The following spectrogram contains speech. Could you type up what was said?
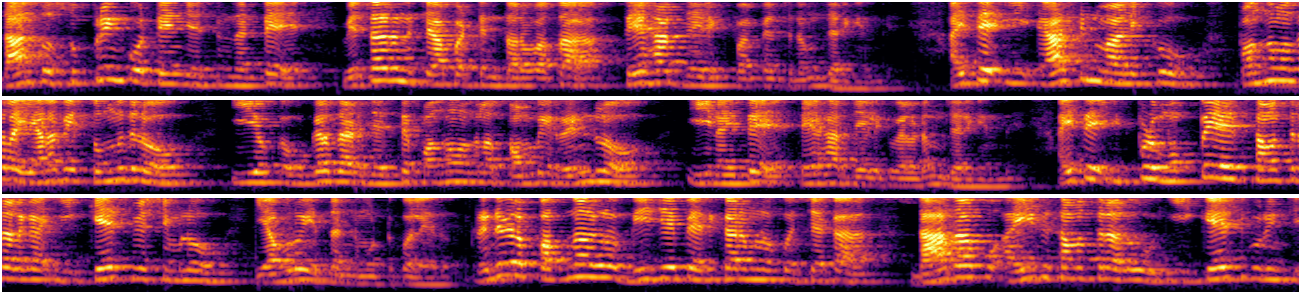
దాంతో సుప్రీంకోర్టు ఏం చేసిందంటే విచారణ చేపట్టిన తర్వాత తేహార్ జైలుకి పంపించడం జరిగింది. అయితే ఈ యాసిన్ మాలిక్ పంతొమ్మిది వందల ఎనభై తొమ్మిదిలో ఈ యొక్క ఉగ్రదాడి చేస్తే పంతొమ్మిది వందల తొంభై రెండులో ఈయనైతే తేహార్ జైలుకి వెళ్ళడం జరిగింది. అయితే ఇప్పుడు ముప్పై ఐదు సంవత్సరాలుగా ఈ కేసు విషయంలో ఎవరూ ఇతన్ని ముట్టుకోలేదు. రెండు వేల పద్నాలుగులో బీజేపీ అధికారంలోకి వచ్చాక దాదాపు ఐదు సంవత్సరాలు ఈ కేసు గురించి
